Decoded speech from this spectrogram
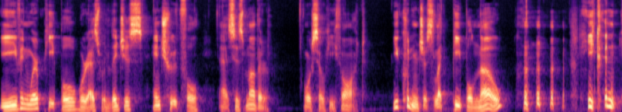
even where people were as religious and truthful as his mother, or so he thought. You couldn't just let people know. he couldn't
